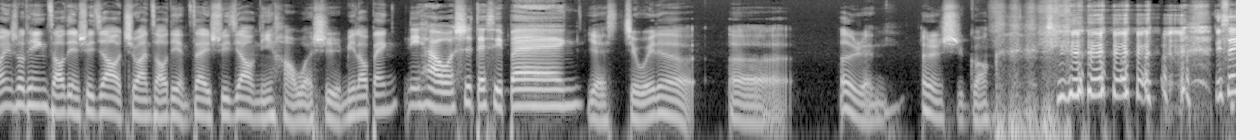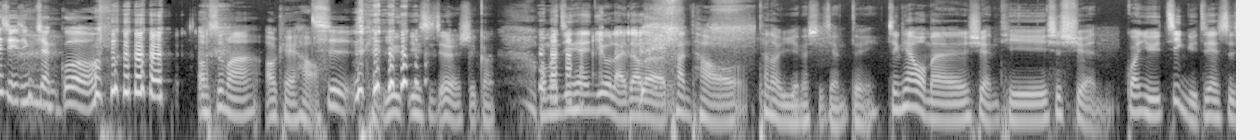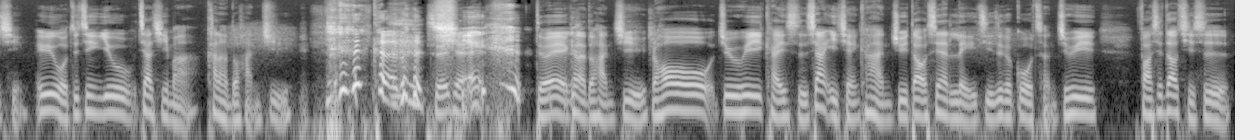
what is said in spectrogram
欢迎收听早点睡觉，吃完早点再睡觉。你好，我是 Milo Bang。你好，我是 Daisy Bang。Yes，久违的呃二人二人时光 你上一集已经讲过，哦，是吗？OK，好。是又又是二人时光。我们今天又来到了探讨 探讨语言的时间。对，今天我们选题是选关于敬语这件事情，因为我最近又假期嘛，看了很多韩剧，可能都很所以觉得哎，对，看了很多韩剧，然后就会开始像以前看韩剧到现在累积这个过程，就会发现到其实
